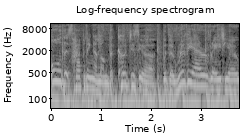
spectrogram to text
all that's happening along the Côte d'Azur with the Riviera Radio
